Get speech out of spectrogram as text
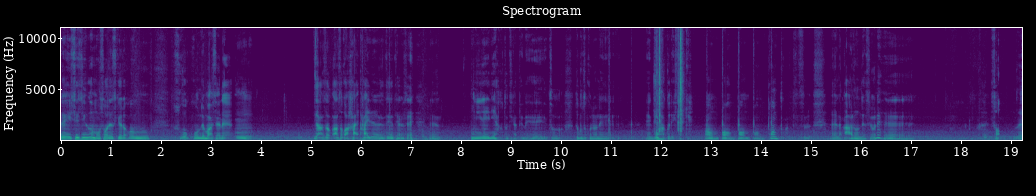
え伊勢神宮もそうですけど、うん。すごく混んでましたよね。うん。で、あそ、あそこは入入れないといけないですね。うん。二例二泊と違ってね、そう、独特のね、5泊でしたっけ？ポンポンポンポンポンとかってする、えなんかあるんですよね。えー、そう、え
